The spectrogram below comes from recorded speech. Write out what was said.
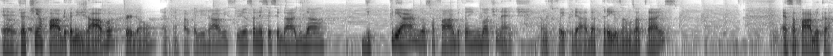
é, já tinha fábrica de Java, perdão, já tinha fábrica de Java e surgiu essa necessidade da, de criarmos essa fábrica em .NET. Então isso foi criado há três anos atrás essa fábrica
